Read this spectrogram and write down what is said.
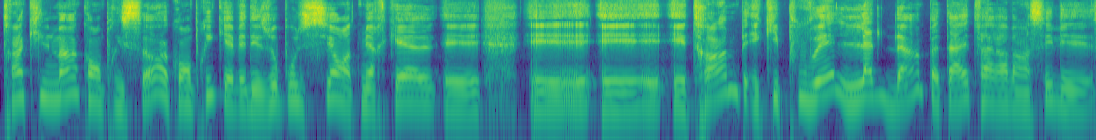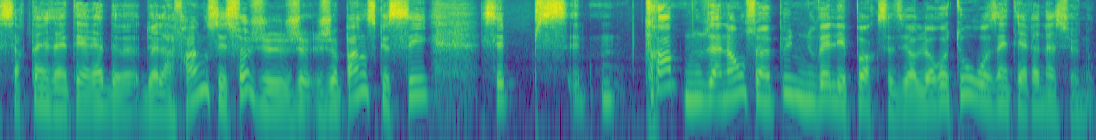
tranquillement compris ça, a compris qu'il y avait des oppositions entre Merkel et Trump et qui pouvait là-dedans peut-être faire avancer certains intérêts de, la France. Et ça, je, pense que c'est- Trump nous annonce un peu une nouvelle époque, c'est-à-dire le retour aux intérêts nationaux.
